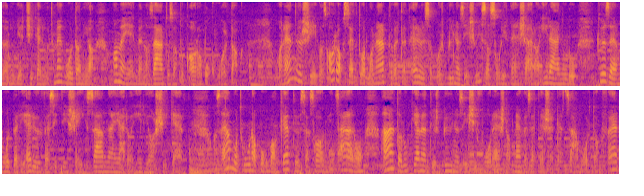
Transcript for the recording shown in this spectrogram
olyan ügyet sikerült megoldania, amelyekben az áldozatok arabok voltak. A rendőrség az arab szektorban elkövetett erőszakos bűnözés visszaszorítására irányuló közelmúltbeli erőfeszítéseik számlájára írja a sikert. Az elmúlt hónapokban 233 általuk jelentős bűnözési forrásnak nevezett esetet számoltak fel,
